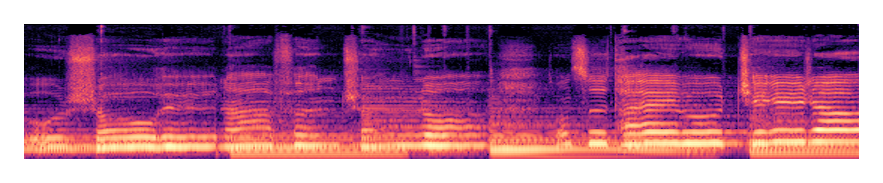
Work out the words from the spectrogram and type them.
不属于那份承诺从此太不计较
